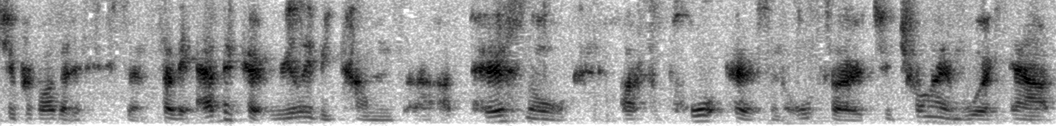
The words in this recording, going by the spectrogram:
to provide that assistance. So the advocate really becomes a, a personal uh, support person also to try and work out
